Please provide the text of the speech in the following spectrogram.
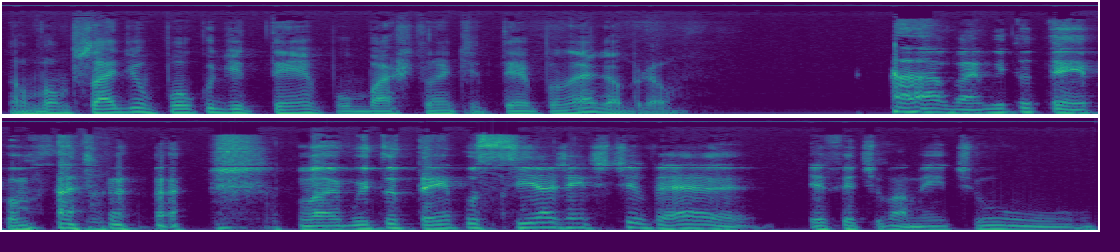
Então vamos precisar de um pouco de tempo, bastante tempo, né, Gabriel? Ah, vai muito tempo, mas vai muito tempo se a gente tiver efetivamente um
